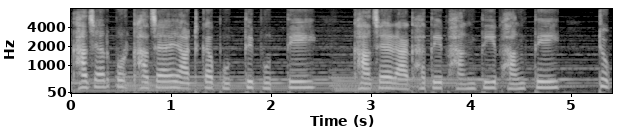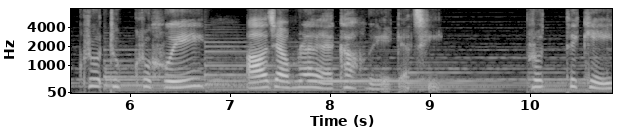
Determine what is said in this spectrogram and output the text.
খাঁচার পর খাঁচায় আটকা পড়তে পড়তে, খাঁচার আঘাতে ভাঙতে ভাঙতে, টুকরো টুকরো হয়ে আজ আমরা একা হয়ে গেছি। প্রত্যেকে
